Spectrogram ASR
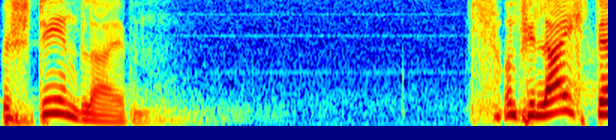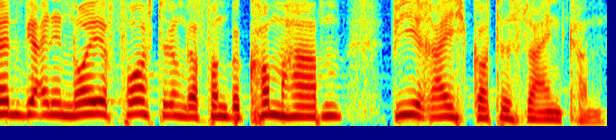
bestehen bleiben. Und vielleicht werden wir eine neue Vorstellung davon bekommen haben, wie Reich Gottes sein kann.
